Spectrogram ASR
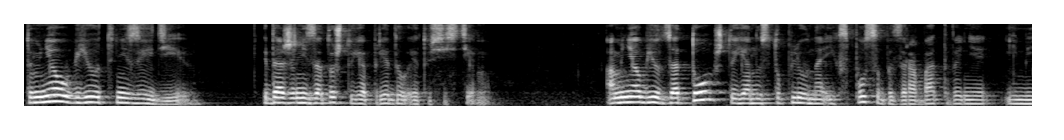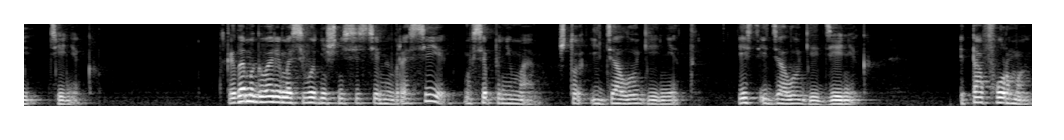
то меня убьют не за идею, и даже не за то, что я предал эту систему, а меня убьют за то, что я наступлю на их способы зарабатывания ими денег. Когда мы говорим о сегодняшней системе в России, мы все понимаем, что идеологии нет. Есть идеология денег. И та форма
